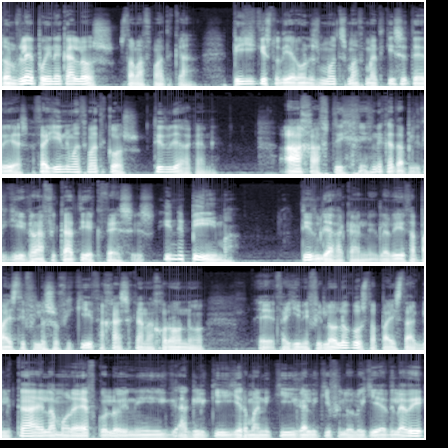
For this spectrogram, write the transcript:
Τον βλέπω, είναι καλός στα μαθηματικά. Πήγε και στο διαγωνισμό της μαθηματικής εταιρείας. Θα γίνει μαθηματικός. Τι δουλειά θα κάνει; Αχ, αυτή είναι καταπληκτική. Γράφει κάτι εκθέσεις. Είναι ποίημα. Τι δουλειά θα κάνει; Δηλαδή θα πάει στη φιλοσοφική, θα χάσει κανένα χρόνο, ε, θα γίνει φιλόλογος, θα πάει στα αγγλικά. Έλα, μωρέ, εύκολο είναι η αγγλική, η γερμανική, η γαλλική φιλολογία. Δηλαδή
